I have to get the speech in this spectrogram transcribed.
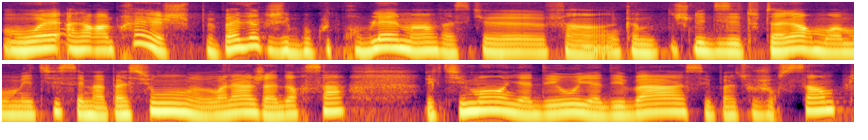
Ouais, alors après, je peux pas dire que j'ai beaucoup de problèmes, hein, parce que, enfin, comme je le disais tout à l'heure, moi, mon métier, c'est ma passion. Euh, voilà, j'adore ça. Effectivement, il y a des hauts, il y a des bas. C'est pas toujours simple,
